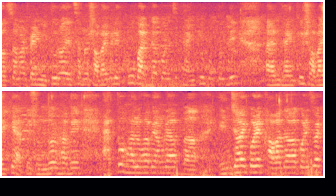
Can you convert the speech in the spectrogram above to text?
অলসো আমার ফ্রেন্ড নিতু রয়েছে আমরা সবাই মিলে খুব আড্ডা করেছি। থ্যাংক ইউ পুতুলদি। অ্যান্ড থ্যাংক ইউ সবাইকে এত সুন্দরভাবে এত ভালোভাবে আমরা এনজয় করে খাওয়া দাওয়া করেছি। বাট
